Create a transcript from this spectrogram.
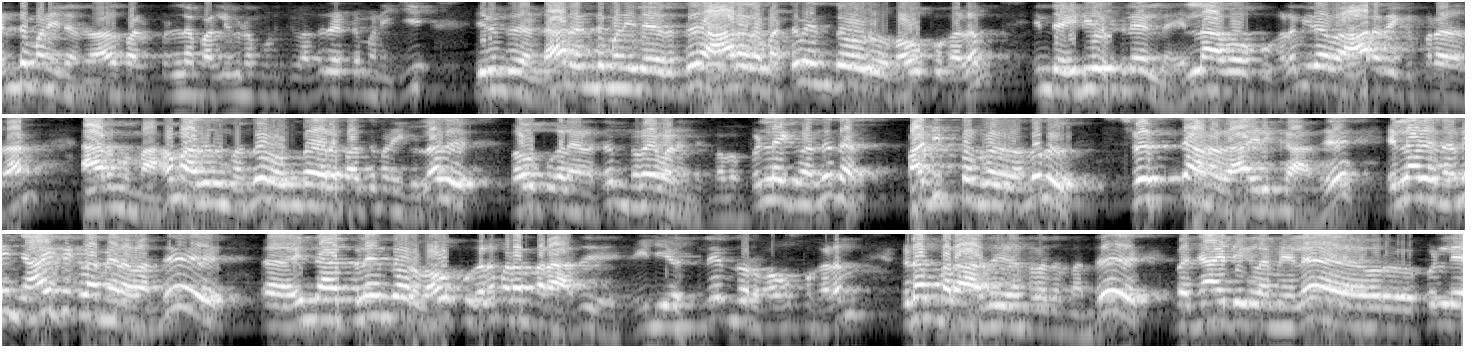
ரெண்டு மணில இருந்து அதாவது பிள்ளை பள்ளிக்கூடம் முடிச்சு வந்து ரெண்டு மணிக்கு இருந்ததுண்டா. ரெண்டு மணில இருந்து ஆறரை மட்டும் எந்த ஒரு வகுப்புகளும் இந்த இடியோஸ்ல இல்லை. எல்லா வகுப்புகளும் இரவு ஆறரைக்கு பிறகுதான் ஆரம்பமாகும். அதுவும் வந்து ஒரு ஒன்பதரை பத்து மணிக்குள்ள அது வகுப்புகள் அனைத்தும் நிறைவடைஞ்சிருக்கும் அப்ப பிள்ளைக்கு வந்து இந்த படிப்புன்றது வந்து ஒரு ஸ்ட்ரெஸ்டானதா இருக்காது. எல்லாரும் தாண்டி ஞாயிற்றுக்கிழமையில வந்து இந்த ஆப்ல எந்த ஒரு வகுப்புகளும் இடம்பெறாது. இடியோஸ்ல எந்த ஒரு வகுப்புகளும் இடம்பெறாது என்றதும் வந்து இப்ப ஞாயிற்றுக்கிழமையில ஒரு பிள்ளை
